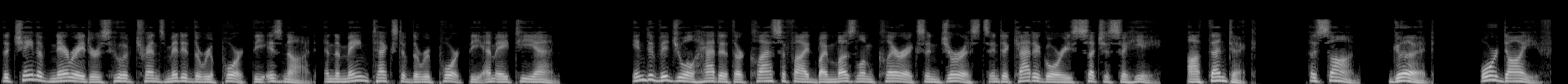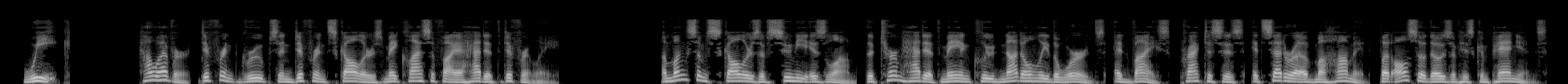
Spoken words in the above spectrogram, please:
the chain of narrators who have transmitted the report, the isnad, and the main text of the report, the matn. Individual hadith are classified by Muslim clerics and jurists into categories such as sahih authentic, hasan good, or da'if weak. However, different groups and different scholars may classify a hadith differently. Among some scholars of Sunni Islam, the term hadith may include not only the words, advice, practices, etc. of Muhammad, but also those of his companions.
